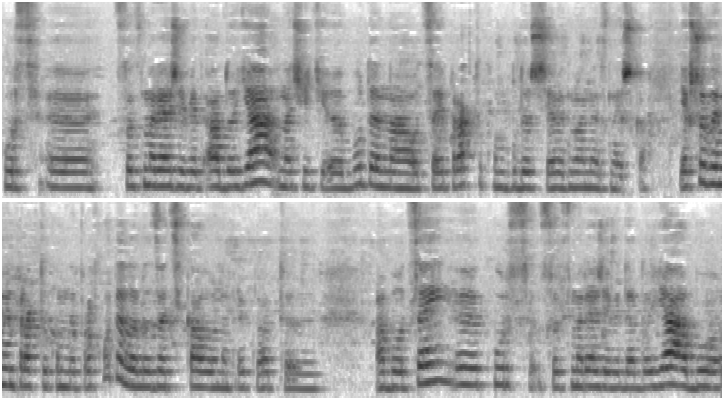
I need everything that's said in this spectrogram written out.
курс е, соцмережі від А до Я, значить, е, буде на оцей практикум, буде ще від мене знижка. Якщо ви мій практикум не проходили, але зацікавили, наприклад, е, або цей е, курс соцмережі від А до Я, або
